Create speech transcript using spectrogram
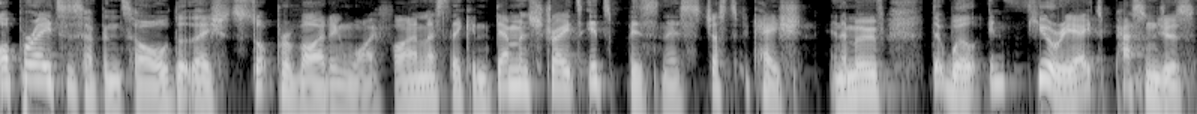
Operators have been told that they should stop providing Wi Fi unless they can demonstrate its business justification in a move that will infuriate passengers.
